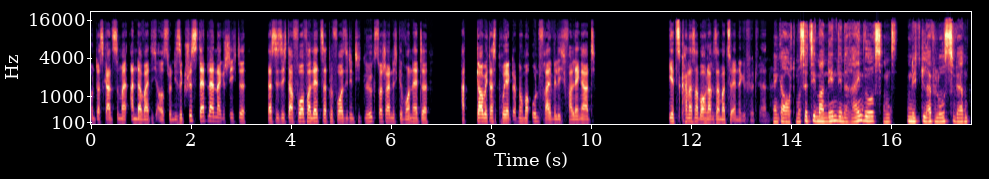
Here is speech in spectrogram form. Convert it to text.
und das Ganze mal anderweitig ausführen. Diese Chris Statlander-Geschichte, dass sie sich davor verletzt hat, bevor sie den Titel höchstwahrscheinlich gewonnen hätte, hat, glaube ich, das Projekt auch nochmal unfreiwillig verlängert. Jetzt kann das aber auch langsam mal zu Ende geführt werden. Ich denke auch. Du musst jetzt jemanden nehmen, den du reinwirfst und um die Leute loszuwerden.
